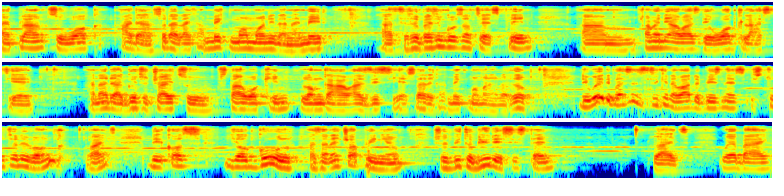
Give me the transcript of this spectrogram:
I plan to work harder so that I can make more money than I made. So the person goes on to explain um, how many hours they worked last year and now they are going to try to start working longer hours this year so that they can make more money. So the way the person is thinking about the business is totally wrong, right? Because your goal as an entrepreneur should be to build a system, right, whereby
